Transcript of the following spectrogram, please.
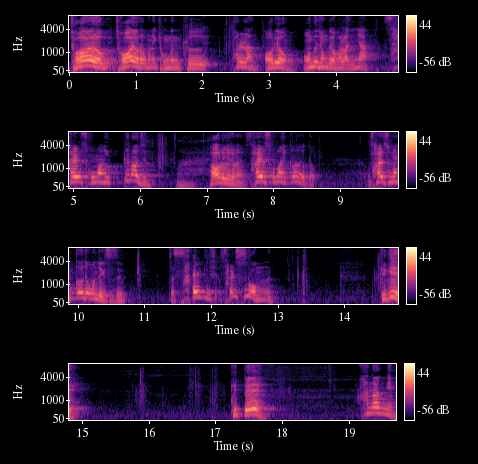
저와, 여러분, 저와 여러분이 겪는 그 환란, 어려움 어느 정도의 환란이냐? 살 소망이 끊어진. 바울이 그러잖아요. 살 소망이 끊어졌다고. 살 소망 끊어져 본 적 있으세요? 진짜 살기 싫- 살 수가 없는. 그게 그때 하나님을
